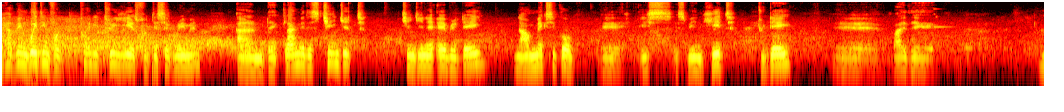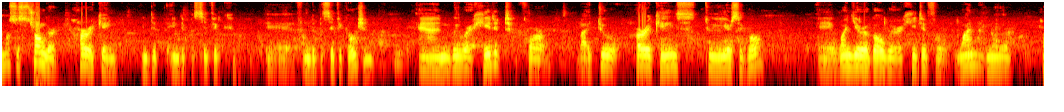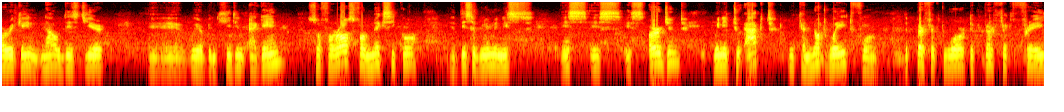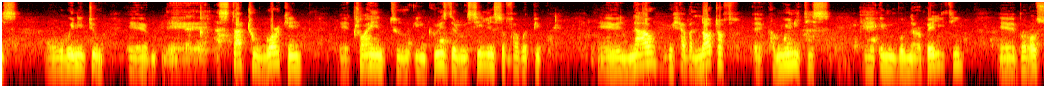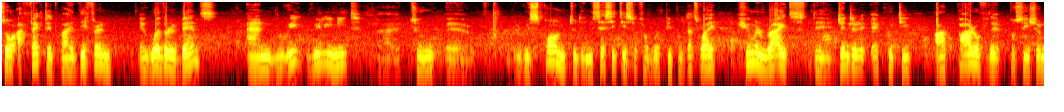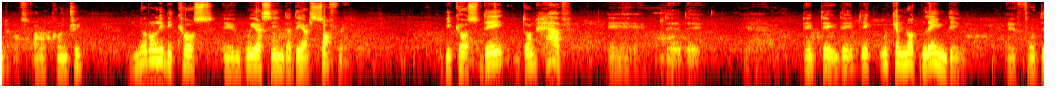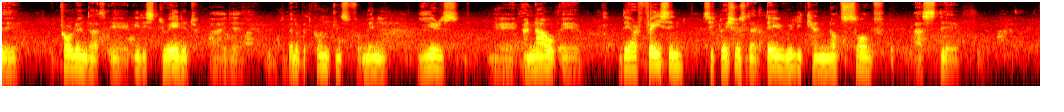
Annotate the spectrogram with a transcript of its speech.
have been waiting for 23 years for this agreement and the climate is changed, changing every day. Now Mexico uh, is, is being hit today uh, by the most stronger hurricane in the, in the Pacific, uh, from the Pacific Ocean. And we were hit for, by two hurricanes two years ago. Uh, one year ago we were hit for one another hurricane. Now this year uh, we have been hitting again. So for us, for Mexico, uh, this agreement is, is, is, is urgent. We need to act. We cannot wait for the perfect word, the perfect phrase. Or we need to um, uh, start to working, uh, trying to increase the resilience of our people. Uh, now we have a lot of uh, communities uh, in vulnerability, but also affected by different weather events and we really need to respond to the necessities of our people. That's why human rights, the gender equity are part of the position of our country, not only because uh, we are seeing that they are suffering, because they don't have uh, the, the they, they, they, they, we cannot blame them uh, for the problem that uh, it is created by the developed countries for many years uh, and now uh, they are facing situations that they really cannot solve as the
